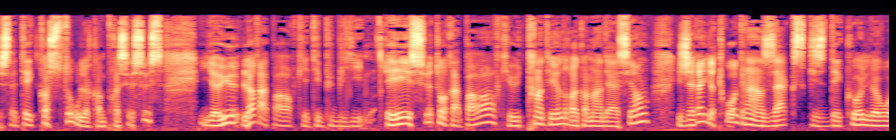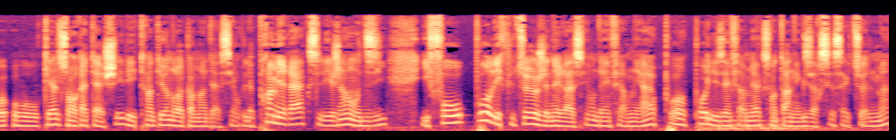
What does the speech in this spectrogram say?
c'était costaud là, comme processus, il y a eu le rapport qui a été publié. Et suite au rapport, qui a eu 31 recommandations, je dirais, il y a trois grands axes qui se découlent auxquels sont rattachés les 31 recommandations. Le premier axe, les gens ont dit, il faut, pour les futures générations d'infirmières, pas, pas les infirmières qui sont en exercice actuellement,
